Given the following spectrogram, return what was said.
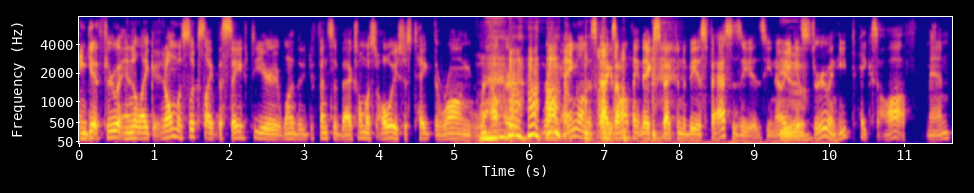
and get through it, and it like it almost looks like the safety or one of the defensive backs almost always just take the wrong route or wrong angle on this guy because I don't think they expect him to be as fast as he is. You know, yeah. he gets through and he takes off, man.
